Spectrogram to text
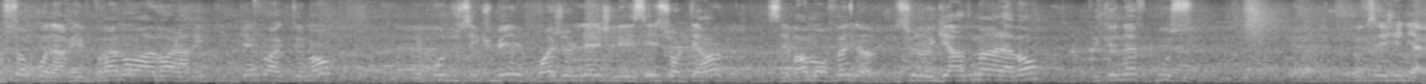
On sent qu'on arrive vraiment à avoir la réplique bien correctement. Et pour du CQB, moi je l'ai, je l'ai essayé sur le terrain. C'est vraiment fun, puisque le garde-main à l'avant fait que 9 pouces. Donc c'est génial.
